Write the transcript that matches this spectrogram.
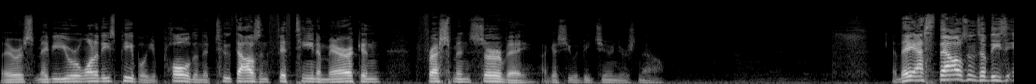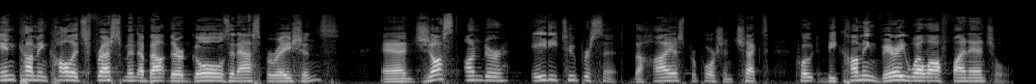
There was, maybe you were one of these people. You polled in the 2015 American Freshman Survey. I guess you would be juniors now. And they asked thousands of these incoming college freshmen about their goals and aspirations. And just under 82%, the highest proportion, checked, quote, becoming very well off financial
